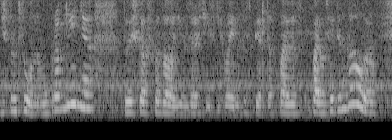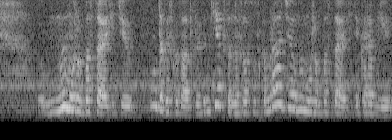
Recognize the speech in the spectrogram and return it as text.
дистанционного управления. То есть, как сказал один из российских военных экспертов Павел, Павел Фельденгауэр, мы можем поставить эти, ну так и сказал открытым текстом, на французском радио, мы можем поставить эти корабли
